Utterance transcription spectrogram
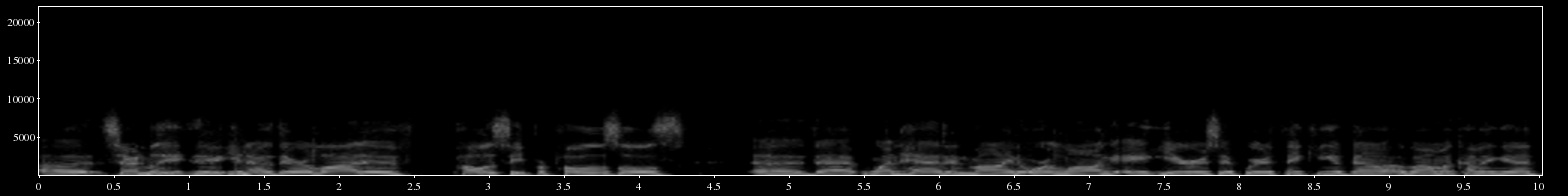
Uh, certainly, you know, there are a lot of policy proposals uh, that one had in mind, or a long eight years if we're thinking about Obama coming in.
